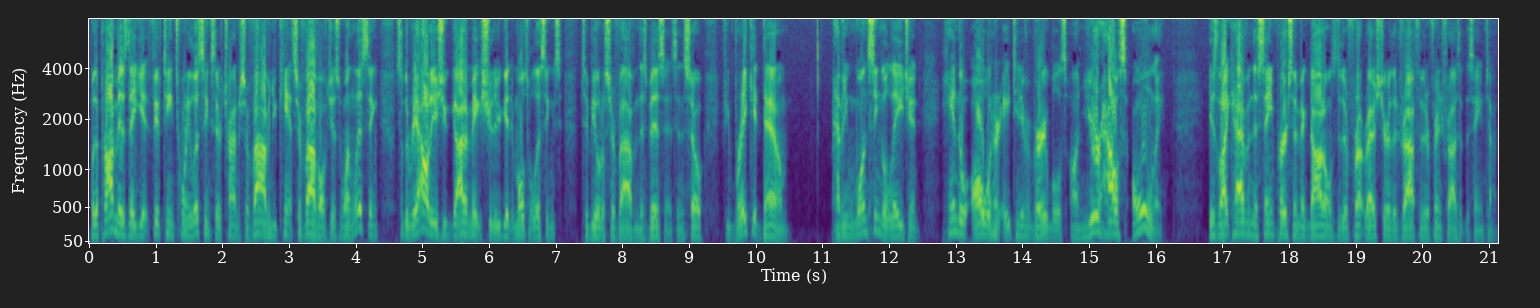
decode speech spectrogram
But the problem is they get 15, 20 listings they're trying to survive, and you can't survive off just one listing. So the reality is you got to make sure that you're getting multiple listings to be able to survive in this business. And so if you break it down, having one single agent handle all 118 different variables on your house only is like having the same person at McDonald's do the front register, the drive through, the french fries at the same time.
